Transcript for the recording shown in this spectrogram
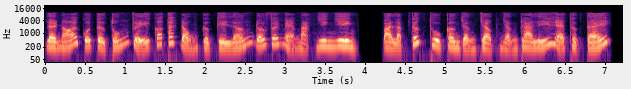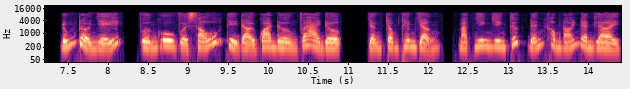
Lời nói của Từ Tuấn Vĩ có tác động cực kỳ lớn đối với mẹ Mạc Nhiên Nhiên, bà lập tức thu cơn giận chợt nhận ra lý lẽ thực tế. Đúng rồi nhỉ, vừa ngu vừa xấu thì đời qua đường với ai được, giận chồng thêm giận, Mặc Nhiên Nhiên thức đến không nói nên lời,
